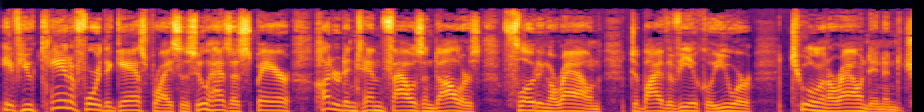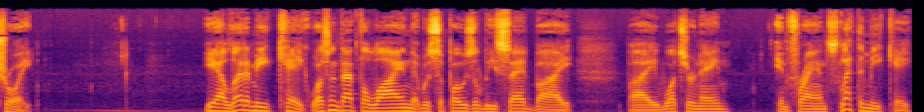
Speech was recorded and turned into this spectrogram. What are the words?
if you can't afford the gas prices, who has a spare $110,000 floating around to buy the vehicle you were tooling around in in Detroit? Yeah, let him eat cake. Wasn't that the line that was supposedly said by by what's her name in France? Let them eat cake.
